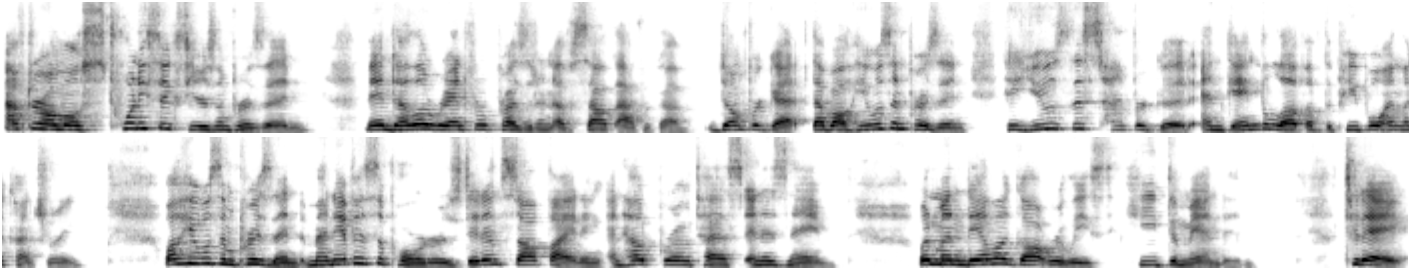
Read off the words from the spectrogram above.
After almost 26 years in prison, Mandela ran for president of South Africa. Don't forget that while he was in prison, he used this time for good and gained the love of the people in the country. While he was imprisoned, many of his supporters didn't stop fighting and held protests in his name. When Mandela got released, he demanded. Today,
